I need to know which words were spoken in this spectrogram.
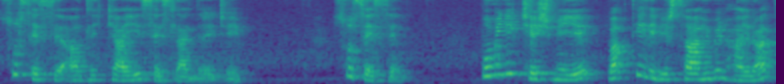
Su Sesi adlı hikayeyi seslendireceğim. Su Sesi Bu minik çeşmeyi vaktiyle bir sahibül hayrat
